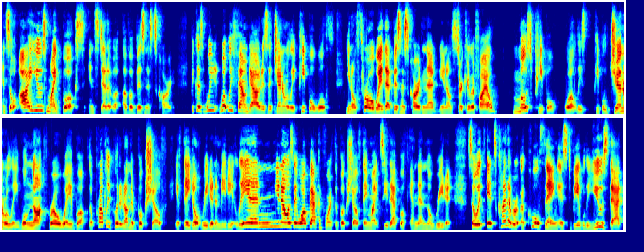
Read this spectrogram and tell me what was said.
And so I use my books instead of a, of a business card. Because we what we found out is that generally people will, you know, throw away that business card and that, you know, circular file. Most people, well at least people generally, will not throw away a book. They'll probably put it on their bookshelf if they don't read it immediately. And you know, as they walk back and forth the bookshelf, they might see that book and then they'll read it. So it, it's kind of a, a cool thing is to be able to use that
